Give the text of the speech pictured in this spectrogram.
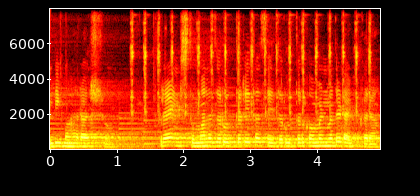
डी महाराष्ट्र. फ्रेंड्स तुम्हाला जर उत्तर येत असेल तर उत्तर कमेंटमध्ये टाईप करा.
